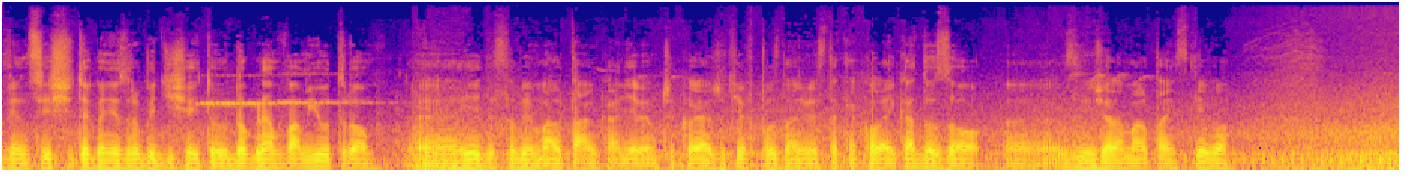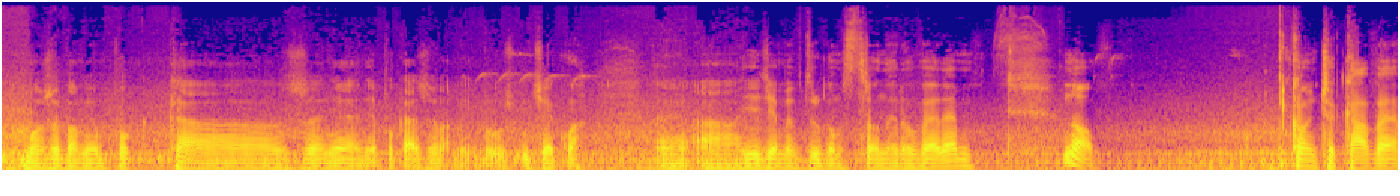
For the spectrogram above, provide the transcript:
więc jeśli tego nie zrobię dzisiaj, to dogram Wam jutro. E, Jedzie sobie Maltanka, nie wiem, czy kojarzycie w Poznaniu, jest taka kolejka do zoo e, z Jeziora Maltańskiego. Może Wam ją pokażę, nie, nie pokażę Wam jej, bo już uciekła, E, a jedziemy w drugą stronę rowerem. No, kończę kawę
